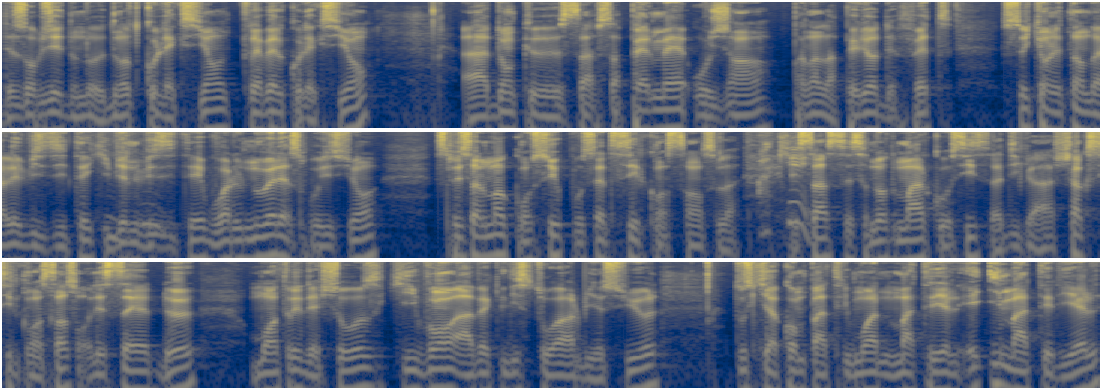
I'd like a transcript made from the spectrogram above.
des objets de, de notre collection, très belle collection. Ah, donc, euh, ça, ça permet aux gens, pendant la période des fêtes, ceux qui ont le temps d'aller visiter, qui Mhm. viennent visiter, voir une nouvelle exposition spécialement conçue pour cette circonstance-là. Et ça, c'est notre marque aussi, c'est-à-dire qu'à chaque circonstance, on essaie de montrer des choses qui vont avec l'histoire, bien sûr, tout ce qu'il y a comme patrimoine matériel et immatériel,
